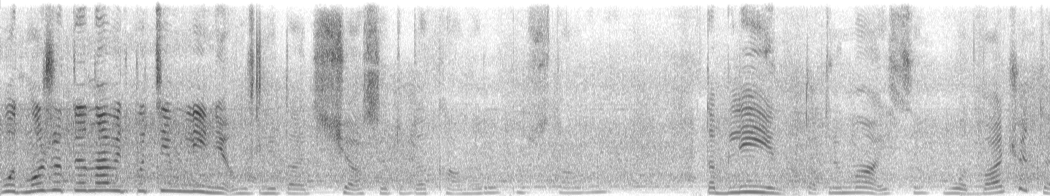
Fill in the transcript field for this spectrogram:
От, можете навіть по тим лініям злітати. Зараз я туди камеру поставлю. Та блін, та тримайся. От, бачите?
